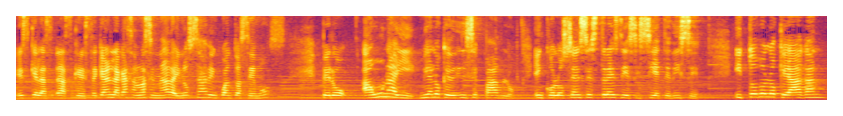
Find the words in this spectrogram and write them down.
es que las, las, que se quedan en la casa no hacen nada y no saben cuánto hacemos. Pero aún ahí, mira lo que dice Pablo en Colosenses 3:17, dice, y todo lo que hagan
